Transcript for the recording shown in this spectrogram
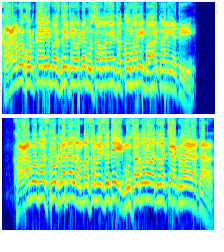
ખાડામાં ખોટકાયેલી બસને છેવટે મુસાફરોએ ધક્કો મારી બહાર કાઢી હતી. ખાડામાં બસ ખોટકાતા લાંબા સમય સુધી મુસાફરો અધવચ્ચે અટવાયા હતા.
